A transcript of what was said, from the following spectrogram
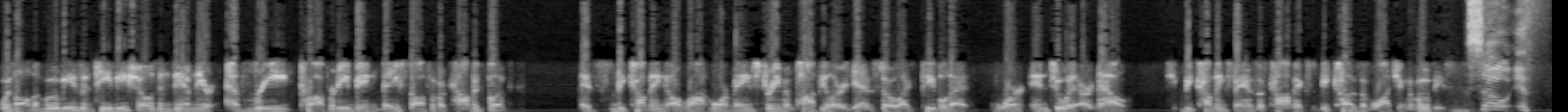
with all the movies and TV shows and damn near every property being based off of a comic book, it's becoming a lot more mainstream and popular again. So like people that weren't into it are now becoming fans of comics because of watching the movies. So if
